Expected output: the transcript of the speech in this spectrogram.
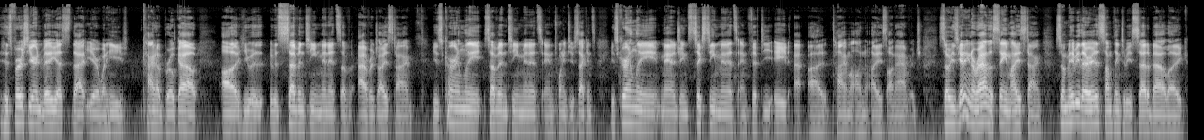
his first year in Vegas that year when he kind of broke out, uh, he was it was 17 minutes of average ice time. He's currently 17 minutes and 22 seconds. He's currently managing 16 minutes and 58 uh, time on ice on average. So he's getting around the same ice time. So maybe there is something to be said about like,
